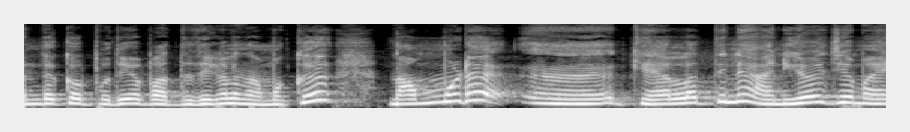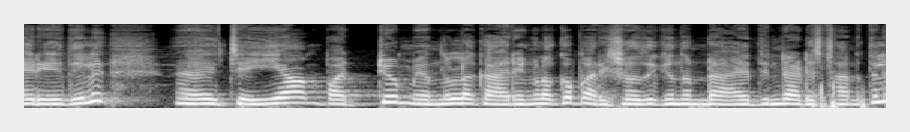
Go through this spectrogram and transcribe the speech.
എന്തൊക്കെ പുതിയ പദ്ധതികൾ നമുക്ക് നമ്മുടെ ഏഹ്, കേരളത്തിന് അനുയോജ്യമായ രീതിയിൽ ചെയ്യാൻ പറ്റും എന്നുള്ള കാര്യങ്ങളൊക്കെ പരിശോധിക്കുന്നുണ്ട്. അതിന്റെ അടിസ്ഥാനത്തിൽ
